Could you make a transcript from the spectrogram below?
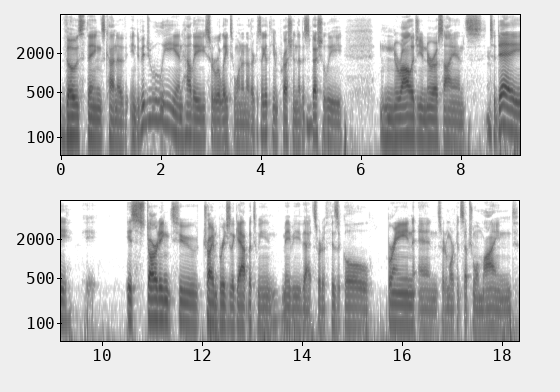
those things kind of individually and how they sort of relate to one another? Because I get the impression that especially neurology and neuroscience Yeah. today is starting to try and bridge the gap between maybe that sort of physical brain and sort of more conceptual mind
